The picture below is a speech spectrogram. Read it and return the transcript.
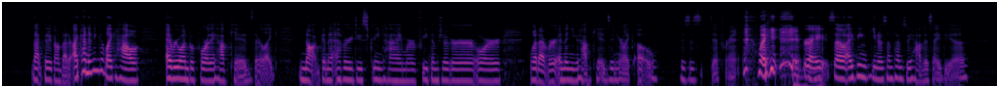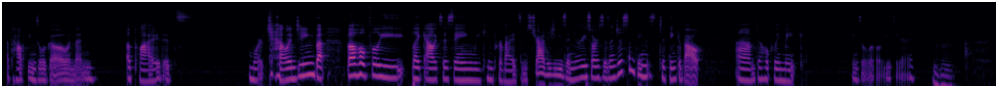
that could have gone better. I kind of think of like how everyone before they have kids they're like not gonna ever do screen time or feed them sugar or whatever. And then you have kids and you're like oh this is different like mm-hmm. right so i think you know sometimes we have this idea of how things will go and then applied it's more challenging but but hopefully like alex is saying we can provide some strategies and resources and just some things to think about um, to hopefully make things a little easier. Mm-hmm.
